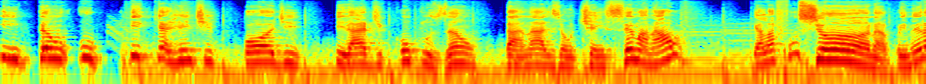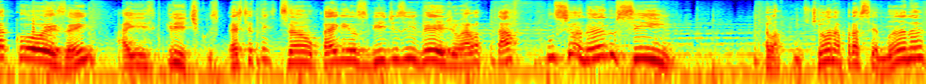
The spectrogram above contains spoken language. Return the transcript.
Então, o que, que a gente pode tirar de conclusão da análise on-chain semanal? Que ela funciona. Primeira coisa, hein? Aí, críticos, preste atenção, peguem os vídeos e vejam, ela tá funcionando sim. Ela funciona para a semana,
